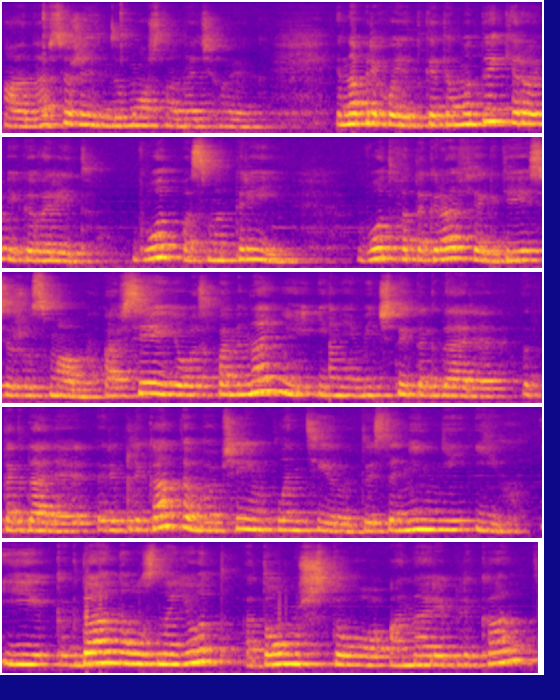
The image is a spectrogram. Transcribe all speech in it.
а она всю жизнь думала, что она человек. И она приходит к этому Декеру и говорит, вот, посмотри, вот фотография, где я сижу с мамой. А все ее воспоминания и мечты и так далее, так далее репликантам вообще имплантируют, то есть они не их. И когда она узнает о том, что она репликант,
